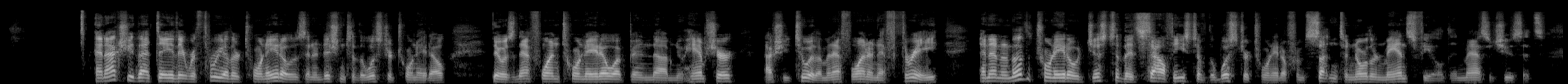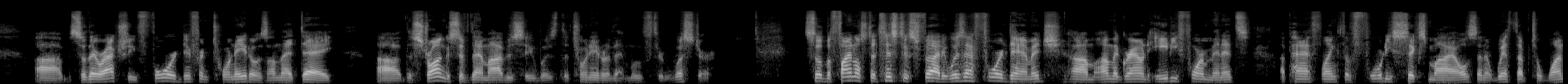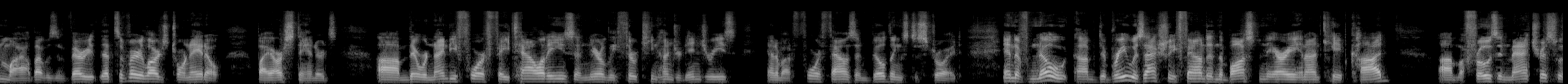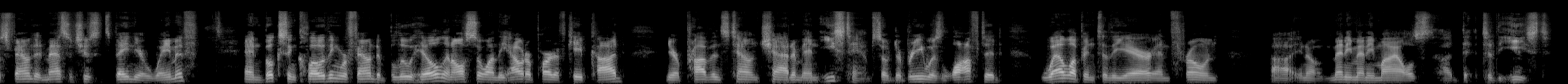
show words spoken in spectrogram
And actually, that day there were three other tornadoes in addition to the Worcester tornado. There was an F1 tornado up in um, New Hampshire actually two of them, an F1 and F3, and then another tornado just to the southeast of the Worcester tornado from Sutton to northern Mansfield in Massachusetts. Uh, so there were actually four different tornadoes on that day. Uh, the strongest of them, obviously, was the tornado that moved through Worcester. So the final statistics for that, it was at four damage um, on the ground, 84 minutes, a path length of 46 miles, and a width up to one mile. That was a very that's a very large tornado by our standards. Um, there were 94 fatalities and nearly 1,300 injuries, and about 4,000 buildings destroyed. And of note, um, debris was actually found in the Boston area and on Cape Cod. Um, a frozen mattress was found in Massachusetts Bay near Weymouth. and books and clothing were found at Blue Hill and also on the outer part of Cape Cod near Provincetown, Chatham, and Eastham. So debris was lofted well up into the air and thrown, uh, you know, many, many miles uh, to the east.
